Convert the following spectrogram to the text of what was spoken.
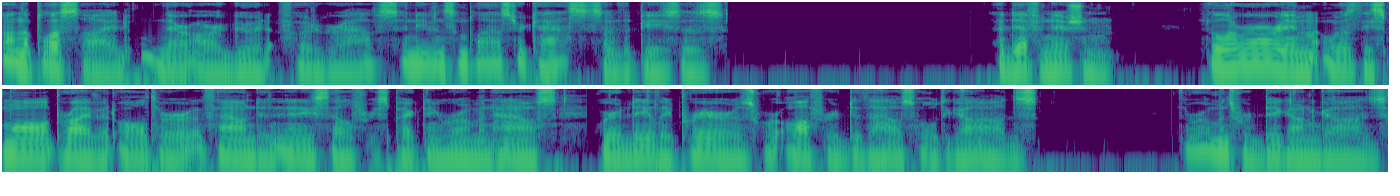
On the plus side, there are good photographs and even some plaster casts of the pieces. A definition The lararium was the small private altar found in any self respecting Roman house where daily prayers were offered to the household gods. The Romans were big on gods,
